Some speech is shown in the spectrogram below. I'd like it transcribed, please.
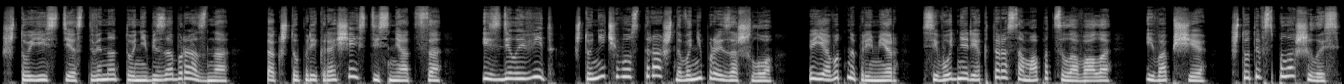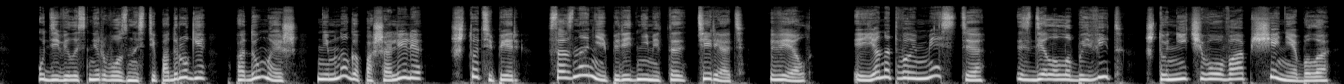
что естественно, то не безобразно, так что прекращай стесняться и сделай вид, что ничего страшного не произошло. Я вот, например, сегодня ректора сама поцеловала. И вообще, что ты всполошилась? Удивилась нервозности подруги. Подумаешь, немного пошалили. Что теперь, сознание перед ними-то терять? Вел. И я на твоем месте сделала бы вид, что ничего вообще не было –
